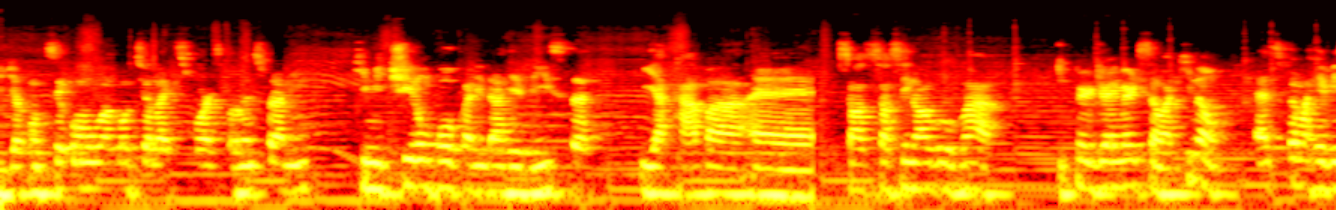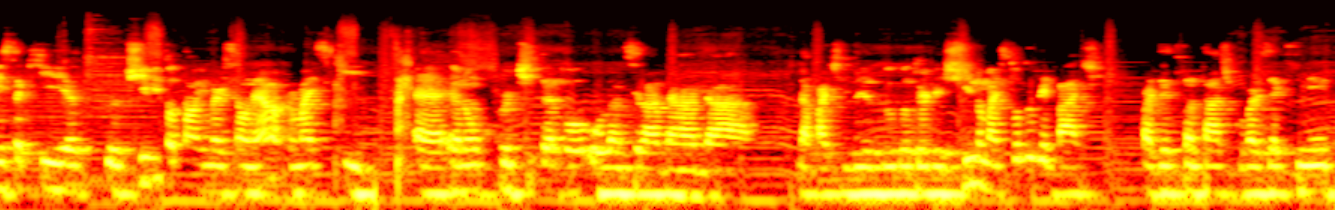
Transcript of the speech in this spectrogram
de acontecer como aconteceu no X-Force, pelo menos para mim, que me tira um pouco ali da revista e acaba é, só, só sendo algo ah, que perdeu a imersão. Aqui não. Essa foi uma revista que eu, eu tive total imersão nela, por mais que é, eu não curti tanto o lance lá da, da, da parte do, do Doutor Destino, mas todo o debate Quarteto Fantástico versus X-Men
